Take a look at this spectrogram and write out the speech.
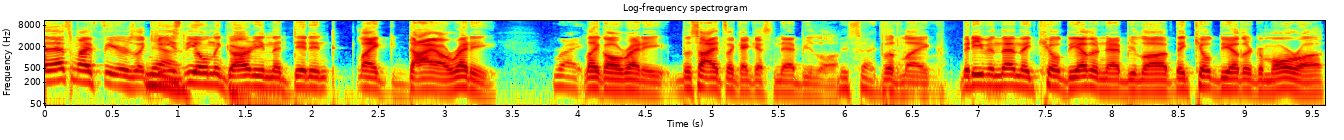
that's my fears. Like Yeah. he's the only Guardian that didn't like die already. Right. like already. Besides, like I guess Nebula. Besides but Nebula. like, but even then, they killed the other Nebula. They killed the other Gamora.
